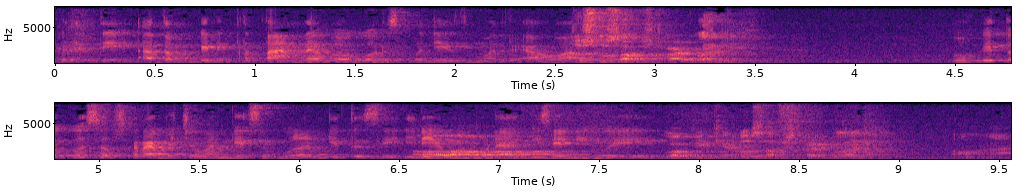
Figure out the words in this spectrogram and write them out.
Berarti atau mungkin ini pertanda bahwa gue harus kerjain semua dari awal. Terus lu subscribe lagi? Waktu itu gue subscribe cuma kayak sebulan gitu sih. Jadi emang udah habis anyway. Gua pikir lu subscribe lagi. Oh enggak.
